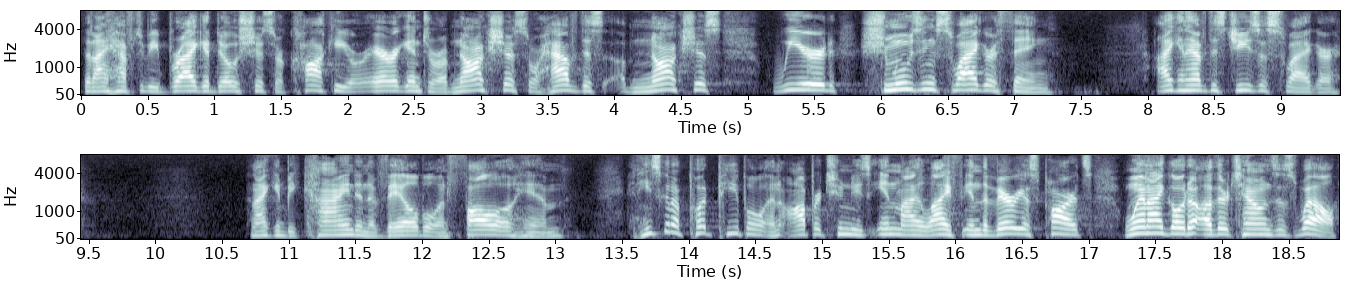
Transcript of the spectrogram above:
that I have to be braggadocious or cocky or arrogant or obnoxious or have this obnoxious, weird, schmoozing swagger thing. I can have this Jesus swagger, and I can be kind and available and follow him. And he's going to put people and opportunities in my life in the various parts when I go to other towns as well.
